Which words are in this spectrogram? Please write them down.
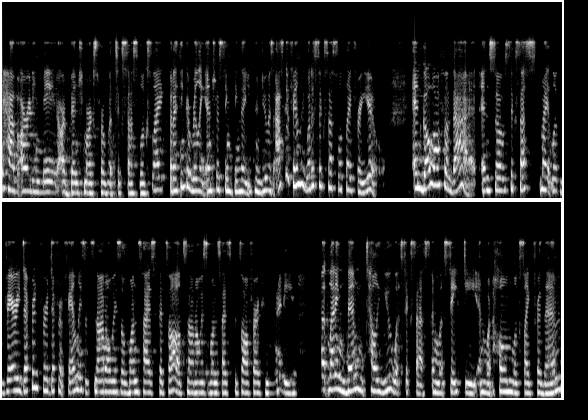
have already made our benchmarks for what success looks like. But I think a really interesting thing that you can do is ask a family, what does success look like for you? And go off of that. And so success might look very different for different families. It's not always a one size fits all. It's not always one size fits all for a community. But letting them tell you what success and what safety and what home looks like for them,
